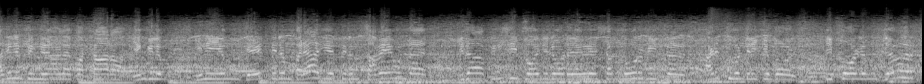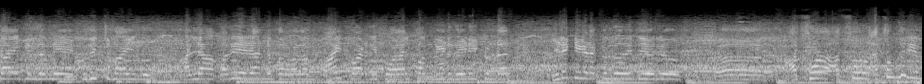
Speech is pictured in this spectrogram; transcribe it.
അതിനും പിന്നിലാണ് പട്ടാറ എങ്കിലും ഇനിയും ജയത്തിനും പരാജയത്തിനും സമയമുണ്ട്. ഇതാ ഫിനിഷിംഗ് പോയിന്റിനോട് ഏകദേശം നൂറ് മീറ്റർ അടുത്തുകൊണ്ടിരിക്കുമ്പോൾ ഇപ്പോഴും ജവഹർ ടാങ്കിൽ തന്നെ കുതിച്ചു പായുന്നു. അല്ല പതിനേഴാം നമ്പർ വള്ളം പായ്പാടിന് ഇപ്പോൾ അല്പം ലീഡ് നേടിയിട്ടുണ്ട്. ഇടയ്ക്ക് കിടക്കുന്നതിന്റെ ഒരു അസൗകര്യം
